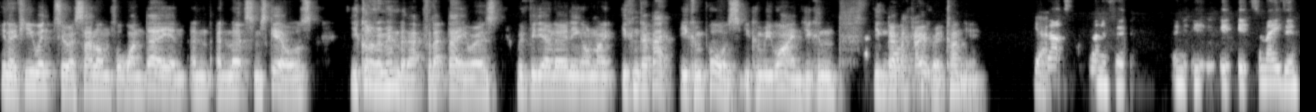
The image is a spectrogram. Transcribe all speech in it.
You know, if you went to a salon for one day and and and learnt some skills, you've got to remember that for that day. Whereas with video learning online, you can go back, you can pause, you can rewind, you can you can go back over it, can't you? Yeah, that's the benefit, and it, it, it's amazing.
